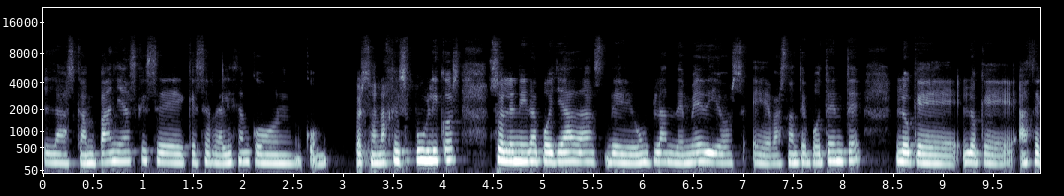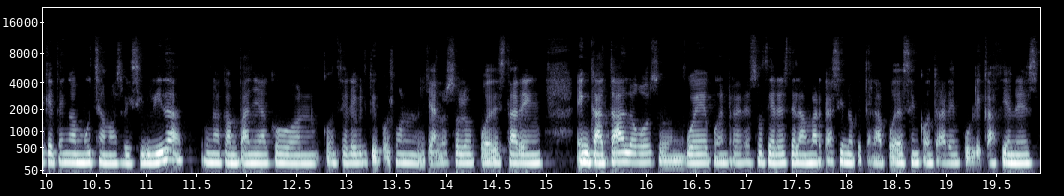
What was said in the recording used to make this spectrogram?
las campañas que se, que se realizan con, con personajes públicos suelen ir apoyadas de un plan de medios eh, bastante potente, lo que, lo que hace que tengan mucha más visibilidad. Una campaña con, con Celebrity, pues bueno, ya no solo puede estar en, en, catálogos o en web o en redes sociales de la marca, sino que te la puedes encontrar en publicaciones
